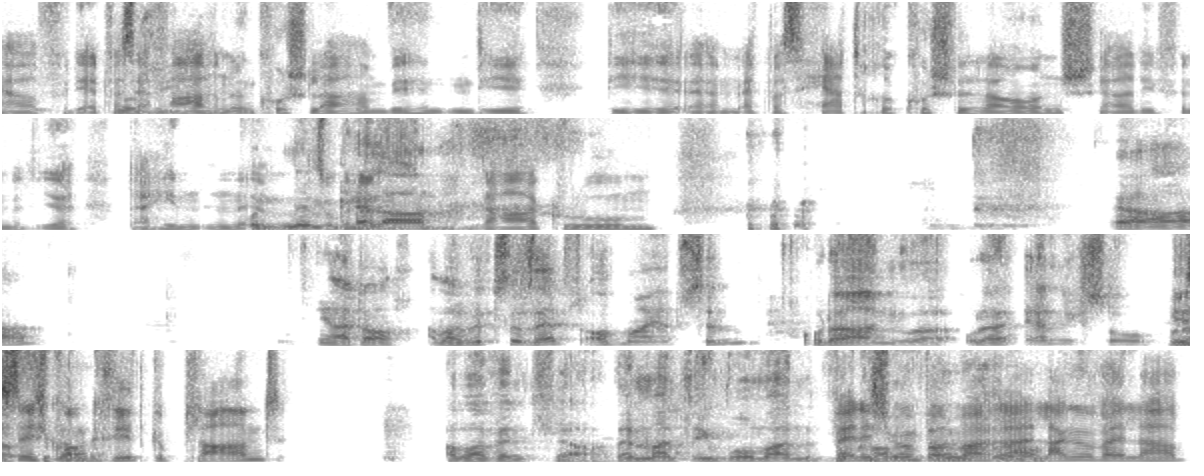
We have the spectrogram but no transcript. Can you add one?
Ja, für die etwas erfahrenen Kuschler haben wir hinten die, die ähm, etwas härtere Kuschel-Lounge. Ja, die findet ihr da hinten Unten im sogenannten Keller. Dark Room. Ja. Ja, doch. Aber willst du selbst auch mal jetzt hin? Oder nur, oder eher nicht so? Oder Ist nicht vielleicht? konkret geplant. Aber wenn ja, wenn man es irgendwo mal. Wenn ich irgendwann mal so. Langeweile habe,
